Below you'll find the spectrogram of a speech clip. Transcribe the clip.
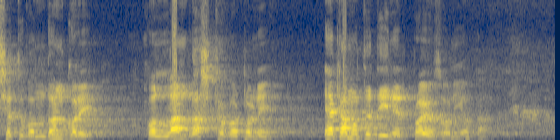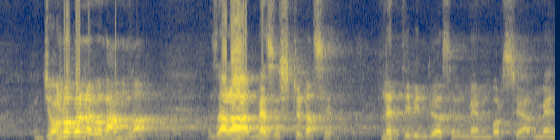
সেতু বন্ধন করে কল্যাণ রাষ্ট্র গঠনে একামত দিনের প্রয়োজনীয়তা। জনগণ এবং আমলা, যারা ম্যাজিস্ট্রেট আছেন নেতৃবৃন্দ আছেন মেম্বার চেয়ারম্যান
